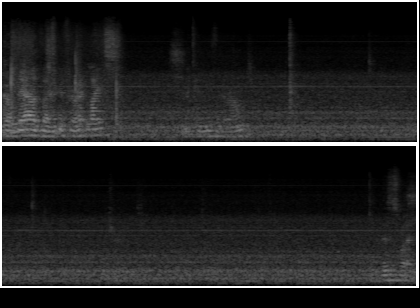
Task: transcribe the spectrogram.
But because there are the infrared lights, and I can move it around. This is what I did.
